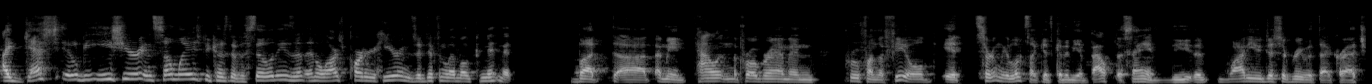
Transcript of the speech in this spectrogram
I guess it'll be easier in some ways because the facilities and, a large part are here and there's a different level of commitment. But, uh, I mean, talent in the program and proof on the field, it certainly looks like it's going to be about the same. Do you, why do you disagree with that, Kratch?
